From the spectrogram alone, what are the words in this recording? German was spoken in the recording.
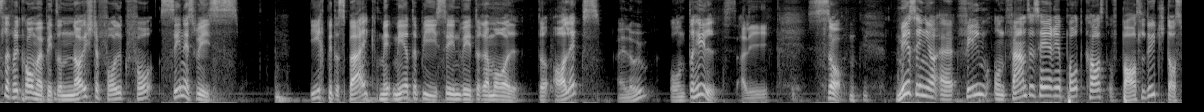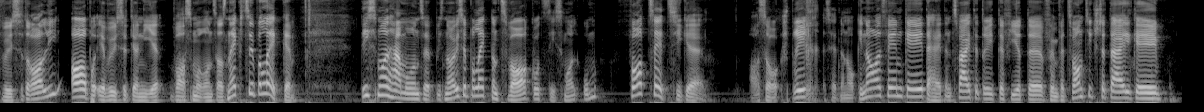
Herzlich willkommen bei der neuesten Folge von Sinneswiss. Ich bin der Spike, mit mir dabei sind wieder einmal der Alex. Hallo. Und der Hill. Sali. So, wir sind ja ein Film- und Fernsehserien-Podcast auf Baseldeutsch, das wissen ihr alle. Aber ihr wisst ja nie, was wir uns als nächstes überlegen. Diesmal haben wir uns etwas Neues überlegt und zwar geht es diesmal um Fortsetzungen. Also sprich, es hat einen Originalfilm gegeben, der hat einen zweiten, dritten, vierten, 25. Teil gegeben.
